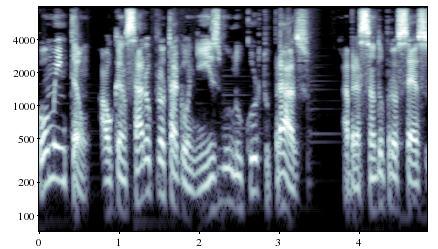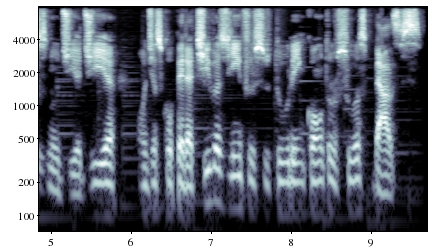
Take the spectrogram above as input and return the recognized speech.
Como então alcançar o protagonismo no curto prazo? Abraçando processos no dia a dia, onde as cooperativas de infraestrutura encontram suas bases.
